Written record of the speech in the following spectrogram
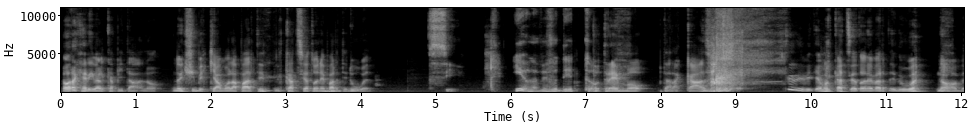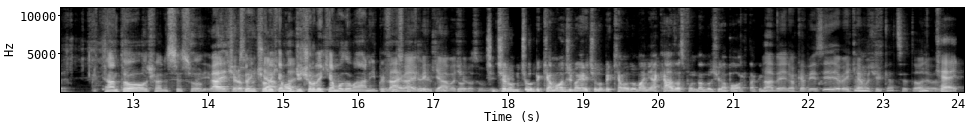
ora che arriva il capitano, noi ci becchiamo la parte, il cazziatone parte 2. Sì. Io l'avevo detto. Potremmo dare a casa. Evitiamo il cazziatone parte 2. No, vabbè. Tanto, cioè, nel senso, Sì, vai, ce lo se non ce becchiamo, lo becchiamo dai. oggi, ce lo becchiamo domani. Vai, vai, becchiamocelo subito. Ce, ce lo, ce lo becchiamo oggi, magari ce lo becchiamo domani a casa sfondandoci la porta. quindi- Va bene, ho capito. Sì, becchiamoci il cazziatone. Ok. E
